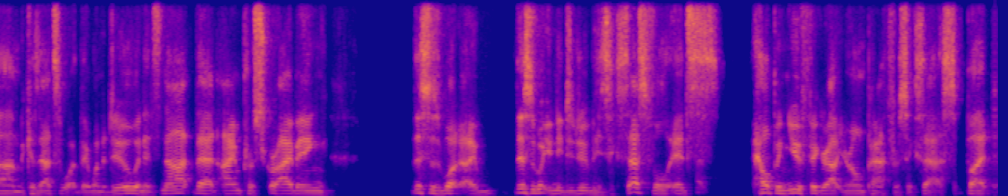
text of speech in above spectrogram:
um, because that's what they want to do. And it's not that I'm prescribing this is what I this is what you need to do to be successful. It's helping you figure out your own path for success. But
